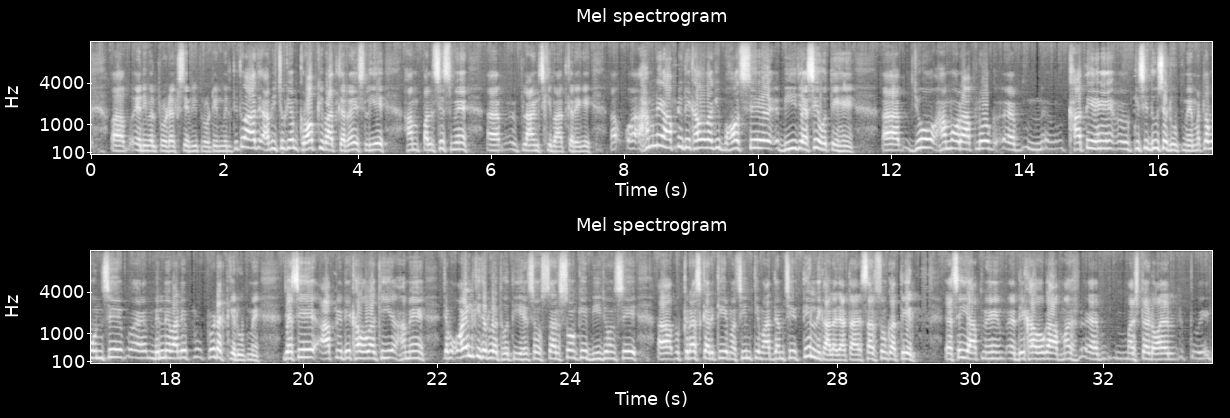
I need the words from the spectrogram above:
एनिमल प्रोडक्ट से भी प्रोटीन मिलती। तो आज, अभी चूँकि हम क्रॉप की बात कर रहे हैं, इसलिए हम पल्सिस में प्लांट्स की बात करेंगे। हमने, आपने देखा होगा कि बहुत से बीज ऐसे होते हैं जो हम और आप लोग खाते हैं किसी दूसरे रूप में मतलब उनसे मिलने वाले प्रोडक्ट के रूप में। जैसे आपने देखा होगा कि हमें जब ऑयल की ज़रूरत होती है तो सरसों के बीजों से क्रश करके मशीन के माध्यम से तेल निकाला जाता है, सरसों का तेल। ऐसे ही आपने देखा होगा मस्टर्ड ऑयल,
